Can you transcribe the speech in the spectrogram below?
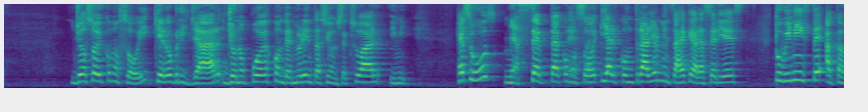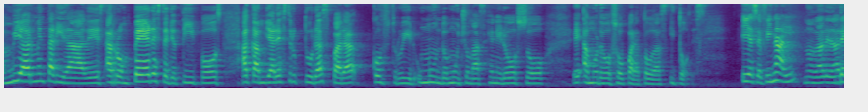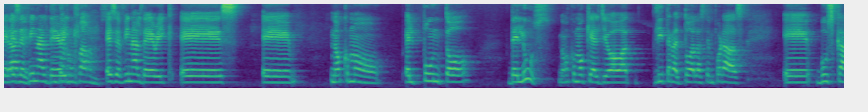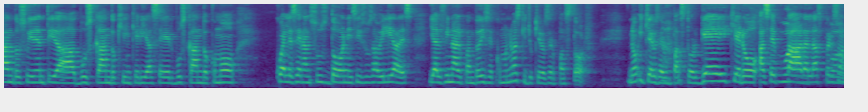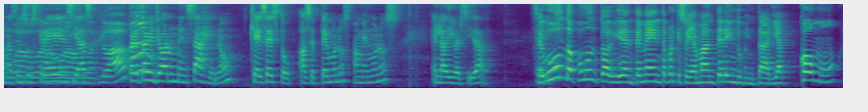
yo soy como soy, quiero brillar, yo no puedo esconder mi orientación sexual y mi... Jesús me acepta como soy y al contrario el mensaje que da la serie es, tú viniste a cambiar mentalidades, a romper estereotipos, a cambiar estructuras para construir un mundo mucho más generoso, eh, amoroso para todas y todes. Y ese final, No, dale, dale, de, dale. ese final de Eric, ese final de Eric es, eh, no como el punto de luz, no como que él llevaba literal todas las temporadas eh, buscando su identidad, buscando quién quería ser, buscando como cuáles eran sus dones y sus habilidades y al final cuando dice como no es que yo quiero ser pastor. ¿no? Y quiero ser un pastor gay, quiero aceptar Wow, a las personas wow, en sus wow, creencias, pero también llevar un mensaje, ¿no? ¿Qué es esto? Aceptémonos, amémonos en la diversidad. Segundo punto, evidentemente, porque soy amante de la indumentaria, cómo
